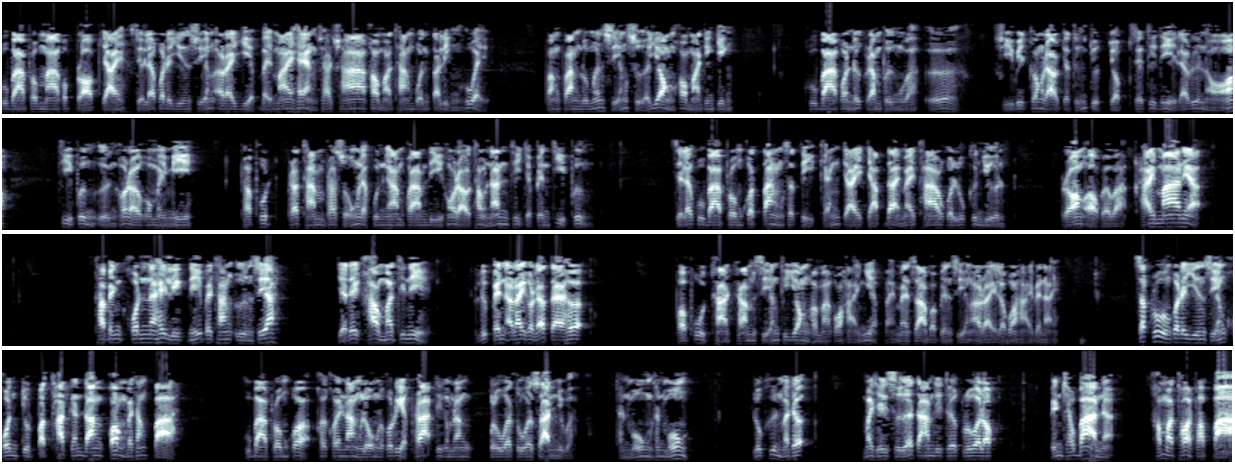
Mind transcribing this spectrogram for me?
ครูบาพรหมมาก็ปลอบใจ เสร็จแล้วก็ได้ยินเสียงอะไรเหยียบใบไม้แห้งช้าๆเข้ามาทางบนตลิ่งห้วย ฟังๆดูเหมือนเสียงเสือย่องเข้ามาจริง ๆ ครูบาก็นึกรำพึงว่า เออ ชีวิตของเราจะถึงจุดจบเสียที่นี่แล้วหรือหนอ ที่พึ่งอื่นของเราก็ไม่มี พระพุทธพระธรรมพระสงฆ์และคุณงามความดีของเราเท่านั้นที่จะเป็นที่พึ่งเสร็จแล้วครูบาพรมก็ตั้งสติแข็งใจจับได้ไม้เท้าก็ลุกขึ้นยืน ร้องออกไปว่า ใครมาเนี่ย ถ้าเป็นคนนะให้หลีกหนีไปทางอื่นเสีย อย่าได้เข้ามาที่นี่ หรือเป็นอะไรก็แล้วแต่เหอะพอพูดขาดคำเสียงที่ย่องเข้ามาก็หายเงียบไปไม่ทราบว่าเป็นเสียงอะไรแล้วก็หายไปไหน สักครู่ก็ได้ยินเสียงคนจุดประทัดกันดังก้องไปทั้งป่าครูบาพรมก็ค่อยๆนั่งลงแล้วก็เรียกพระที่กำลังกลัวตัวสั่นอยู่ว่าท่านมงท่านมงลุกขึ้นมาเถอะ ไม่ใช่เสือตามที่เธอกลัวหรอก เป็นชาวบ้านน่ะ เขามาทอดผ้าป่า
